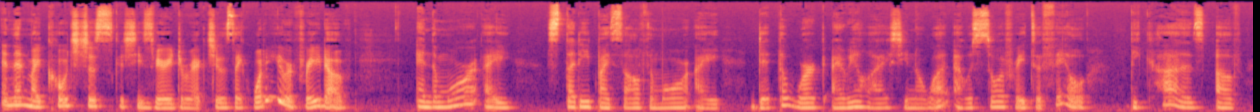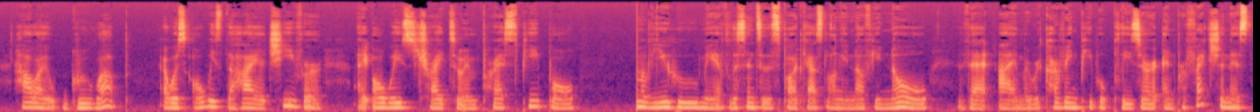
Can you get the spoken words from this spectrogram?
And then my coach just, because she's very direct, she was like, What are you afraid of? And the more I studied myself, the more I did the work, I realized, you know what? I was so afraid to fail because of how I grew up. I was always the high achiever. I always tried to impress people. Some of you who may have listened to this podcast long enough, you know that I'm a recovering people pleaser and perfectionist.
